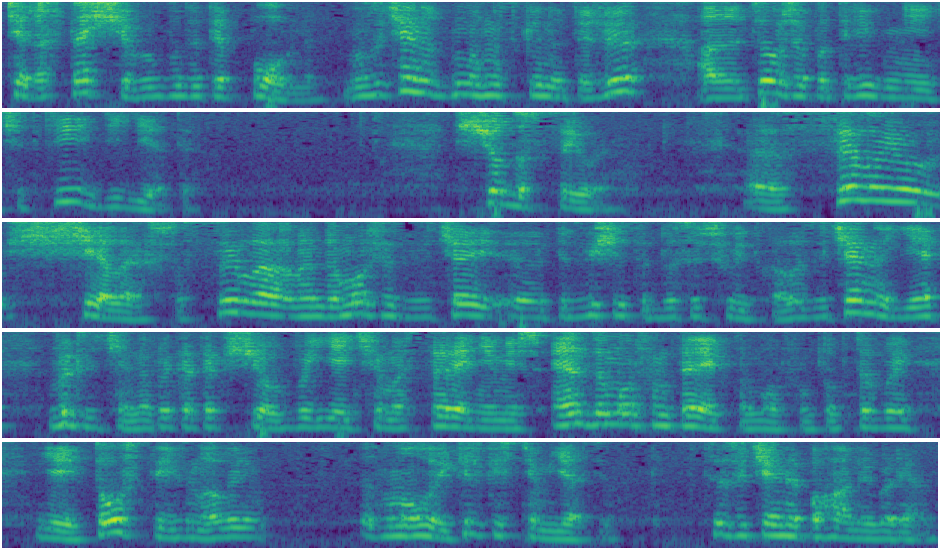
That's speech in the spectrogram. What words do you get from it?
через те, що ви будете повним. Ну, звичайно, тут можна скинути жир, але для цього вже потрібні чіткі дієти. Щодо сили. Е, З силою ще легше. Сила в ендоморфі зазвичай е, підвищується досить швидко, але, звичайно, є виключення. Наприклад, якщо ви є чимось середнім між ендоморфом та ектоморфом, тобто ви є і товстий, і з, малим, з малою кількістю м'язів. Це, звичайно, поганий варіант.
